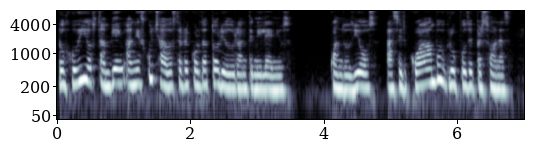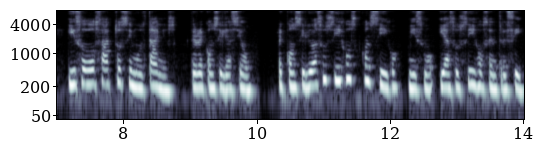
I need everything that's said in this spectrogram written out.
Los judíos también han escuchado este recordatorio durante milenios. Cuando Dios acercó a ambos grupos de personas, hizo dos actos simultáneos de reconciliación. Reconcilió a sus hijos consigo mismo y a sus hijos entre sí,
